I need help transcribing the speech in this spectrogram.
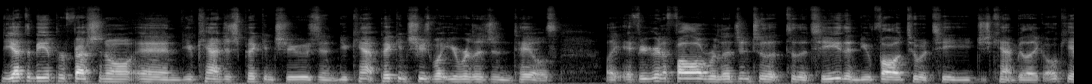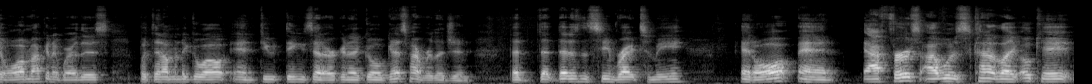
you have to be a professional, and you can't just pick and choose, and you can't pick and choose what your religion entails. Like if you're gonna follow religion to the to the T, then you follow it to a T. You just can't be like, okay, well I'm not gonna wear this, but then I'm gonna go out and do things that are gonna go against my religion that, that that doesn't seem right to me at all. And at first, I was kind of like, okay,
